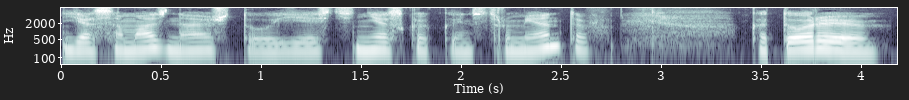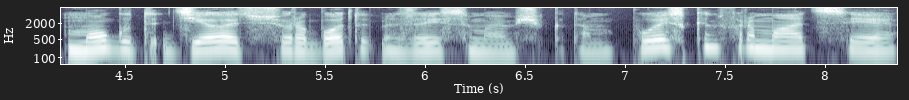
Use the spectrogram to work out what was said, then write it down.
я сама знаю, что есть несколько инструментов, которые могут делать всю работу за СММщика. Там поиск информации,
